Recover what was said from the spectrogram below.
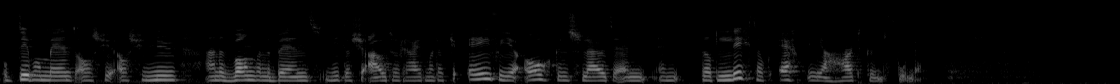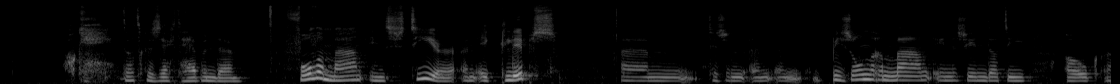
op dit moment, als je, als je nu aan het wandelen bent. Niet als je auto rijdt, maar dat je even je ogen kunt sluiten en, en dat licht ook echt in je hart kunt voelen. Oké, dat gezegd hebbende. Volle maan in stier, een eclips. Ehm, het is een, een, bijzondere maan in de zin dat die ook uh,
